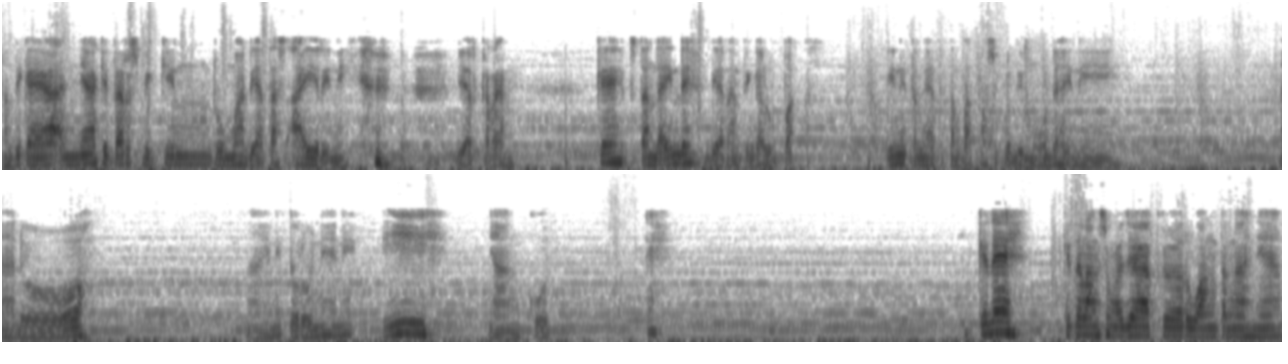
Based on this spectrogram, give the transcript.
nanti kayaknya kita harus bikin rumah di atas air ini. Biar keren. Oke itu tandain deh biar nanti nggak lupa. Ini ternyata tempat masuk lebih mudah ini. Aduh. Nah ini turunnya ini. Ih nyangkut. Eh. Oke deh kita langsung aja ke ruang tengahnya.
